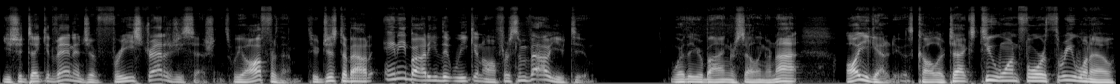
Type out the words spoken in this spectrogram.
you should take advantage of free strategy sessions. We offer them to just about anybody that we can offer some value to, whether you're buying or selling or not. All you got to do is call or text 214 310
